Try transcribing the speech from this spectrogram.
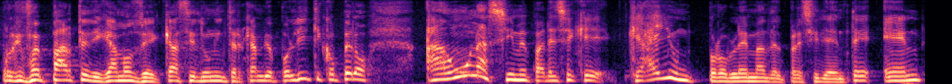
Porque fue parte, digamos, de casi de un intercambio político, pero aún así me parece que, que hay un problema del presidente en...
